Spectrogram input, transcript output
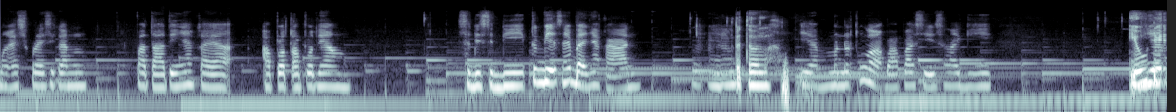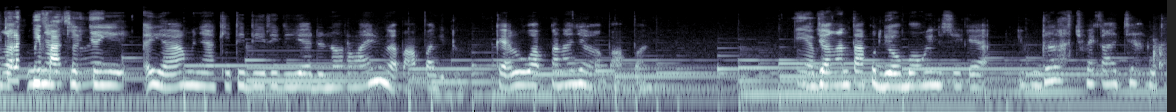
mengekspresikan patah hatinya kayak upload-upload yang sedih-sedih. Itu biasanya banyak kan? Mm, betul. Ya menurutku nggak apa-apa sih selagi ya dia udah itu lagi fasenya menyakiti iya menyakiti diri dia dan orang lain nggak apa-apa gitu. Kayak luapkan aja nggak apa-apa. Iya jangan takut diomongin sih kayak ya udahlah cuek aja gitu.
